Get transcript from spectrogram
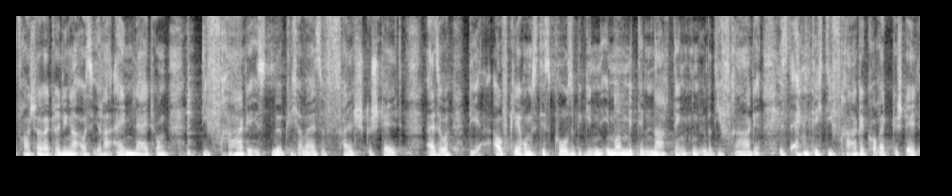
Frau Stauber-Grillinger, aus Ihrer Einleitung. Die Frage ist möglicherweise falsch gestellt. Also die Aufklärungsdiskurse beginnen immer mit dem Nachdenken über die Frage. Ist eigentlich die Frage korrekt gestellt?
